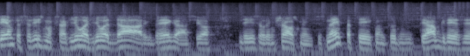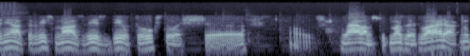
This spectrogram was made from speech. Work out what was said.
tiem tas var izmaksāt ļoti, ļoti dārgi beigās, jo dīzelim šausmīgi tas nepatīk, tur tie apgriezieni, jā, tur vismaz virs 2000. Uh, Vēlams, pat mazliet vairāk. Nu,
